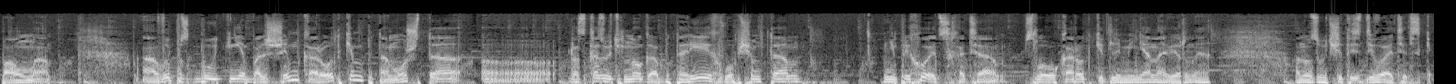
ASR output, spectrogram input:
полна. А выпуск будет небольшим, коротким, потому что э, рассказывать много о батареях, в общем-то, не приходится, хотя слово «короткий» для меня, наверное, оно звучит издевательски.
